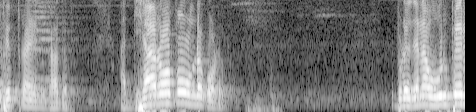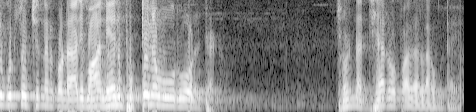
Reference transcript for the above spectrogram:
అభిప్రాయం కాదు. అధ్యారోపం ఉండకూడదు. ఇప్పుడు ఏదైనా ఊరు పేరు గుర్తొచ్చిందనుకోండి అది మా నేను పుట్టిన ఊరు అంటాడు. చూడండి అధ్యారోపాలు ఎలా ఉంటాయో.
